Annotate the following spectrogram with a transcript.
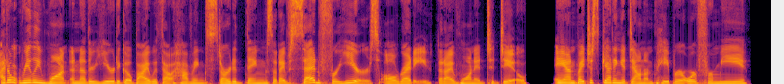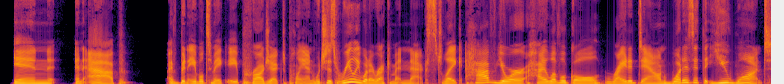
I don't really want another year to go by without having started things that I've said for years already that I've wanted to do. And by just getting it down on paper, or for me in an app, I've been able to make a project plan, which is really what I recommend next. Like, have your high level goal, write it down. What is it that you want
